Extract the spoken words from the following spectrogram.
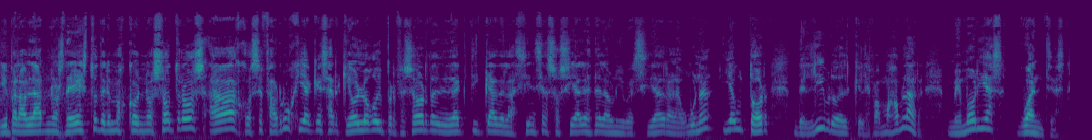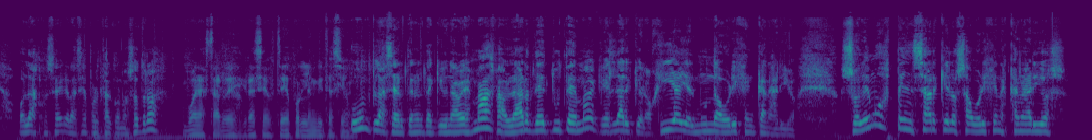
y para hablarnos de esto tenemos con nosotros a José Farrugia, que es arqueólogo y profesor de didáctica de las ciencias sociales de la Universidad de La Laguna y autor del libro del que les vamos a hablar, Memorias Guanches. Hola José, gracias por estar con nosotros. Buenas tardes, gracias a ustedes por la invitación. Un placer tenerte aquí una vez más para hablar de tu tema, que es la arqueología y el mundo aborigen canario. Solemos pensar que los aborígenes canarios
